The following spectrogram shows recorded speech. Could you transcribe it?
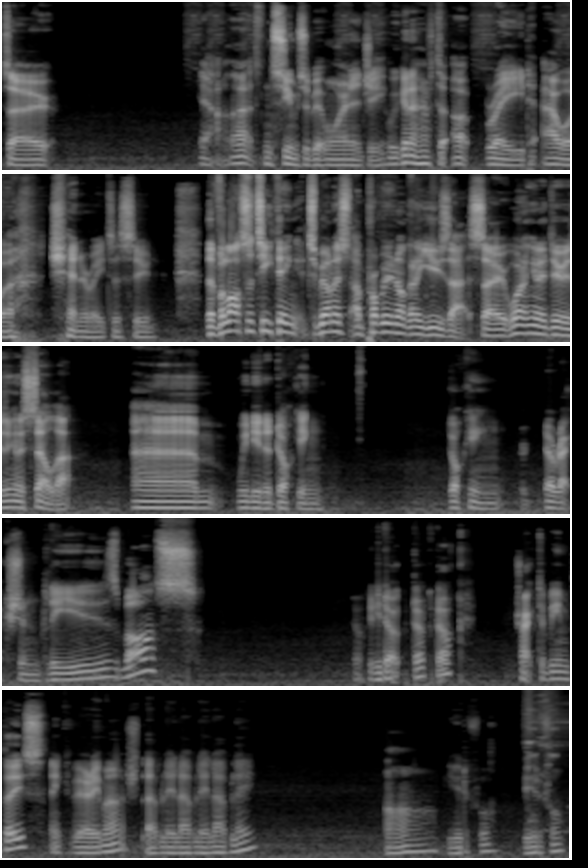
So, yeah, that consumes a bit more energy. We're going to have to upgrade our generator soon. The velocity thing, to be honest, I'm probably not going to use that. So what I'm going to do is I'm going to sell that. Um, we need a docking docking direction, please, boss. Dockity dock, dock, dock. Tractor beam, please. Thank you very much. Lovely, lovely, lovely. Oh, beautiful, beautiful.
